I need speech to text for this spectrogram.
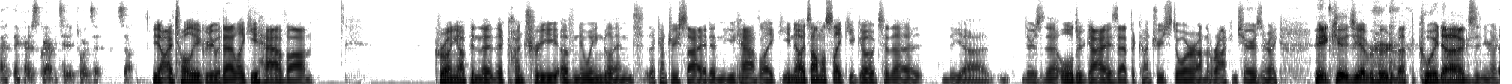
I think I just gravitated towards it. So you know i totally agree with that like you have um growing up in the the country of new england the countryside and you have like you know it's almost like you go to the the uh there's the older guys at the country store on the rocking chairs and they're like hey kids you ever heard about the coy dogs and you're like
